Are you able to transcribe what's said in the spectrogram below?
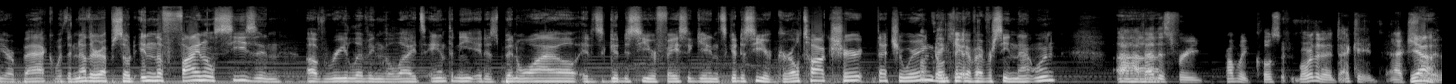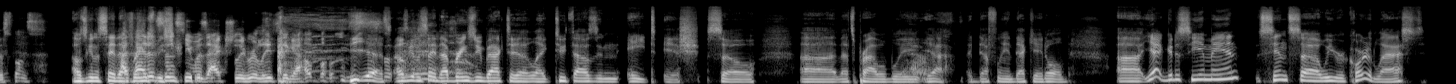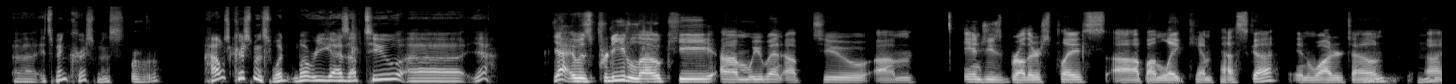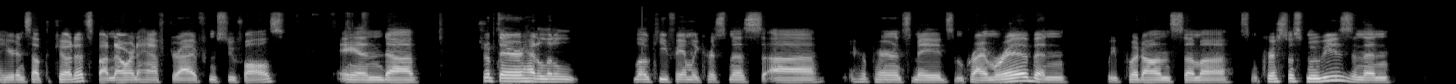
ladies and gentlemen, we are back with another episode in the final season of Reliving the Lights. Anthony, it has been a while. It's good to see your face again. It's good to see your Girl Talk shirt that you're wearing. Oh, Don't think you. I've ever seen that one. Uh, I've Uh, had this for probably close more than a decade. Actually, Yeah. this one's. I was going to say that I've had it since he was actually releasing albums. yes, I was going to say that brings me back to like 2008 ish. So uh, that's probably Yeah. yeah, definitely a decade old. Uh, yeah, good to see you, man. Since uh, we recorded last, uh, it's been Christmas. Mhm. How was Christmas? What what were you guys up to? Uh, yeah. Yeah, it was pretty low key. Um, we went up to um, Angie's brother's place uh, up on Lake Kampeska in Watertown. Mhm. uh, here in South Dakota. It's about an hour and a half drive from Sioux Falls, and uh, went up there. Had a little low key family Christmas. Uh, her parents made some prime rib, and we put on some uh, some Christmas movies, and then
